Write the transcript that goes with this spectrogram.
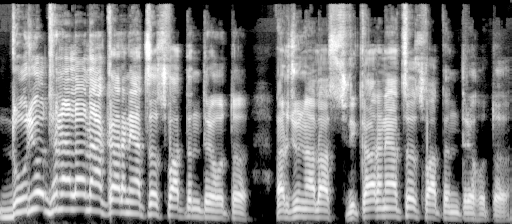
दुर्योधनाला नाकारण्याचं स्वातंत्र्य होतं. अर्जुनाला स्वीकारण्याचं स्वातंत्र्य होतं.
